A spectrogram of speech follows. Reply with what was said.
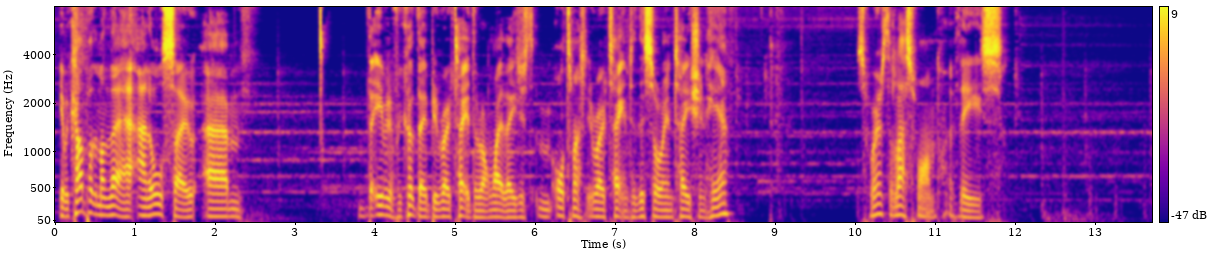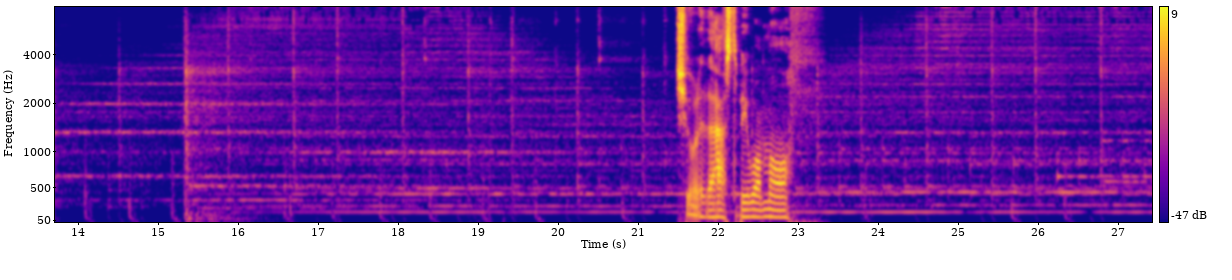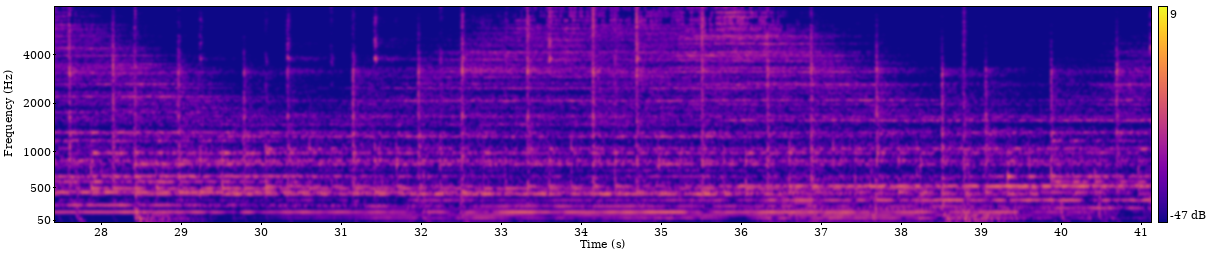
Yeah, we can't put them on there, and also... Um, even if we could, they'd be rotated the wrong way. They just automatically rotate into this orientation here. So where's the last one of these? Surely there has to be one more.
